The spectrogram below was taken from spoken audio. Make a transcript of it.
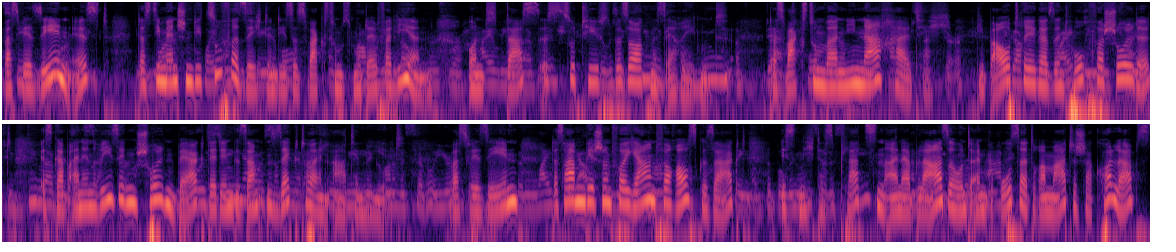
Was wir sehen ist, dass die Menschen die Zuversicht in dieses Wachstumsmodell verlieren. Und das ist zutiefst besorgniserregend. Das Wachstum war nie nachhaltig. Die Bauträger sind hoch verschuldet. Es gab einen riesigen Schuldenberg, der den gesamten Sektor in Atem hielt. Was wir sehen, das haben wir schon vor Jahren vorausgesagt, ist nicht das Platzen einer Blase und ein großer dramatischer Kollaps,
